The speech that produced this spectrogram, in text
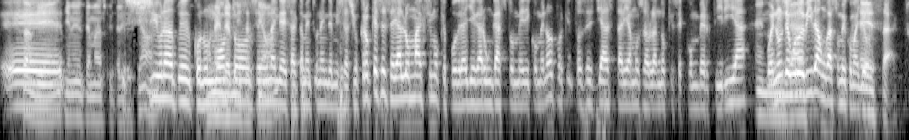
también eh, tiene el tema de hospitalización. Sí, una, eh, con un monto, exactamente una indemnización. Creo que ese sería lo máximo que podría llegar un gasto médico menor, porque entonces ya estaríamos hablando que se convertiría en, un, seguro de vida a un gasto médico mayor. Exacto,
